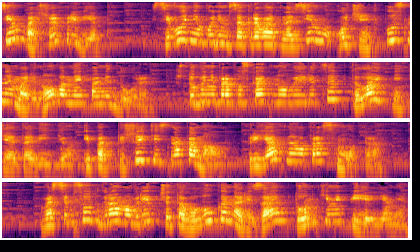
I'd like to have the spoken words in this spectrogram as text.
Всем большой привет! Сегодня будем закрывать на зиму очень вкусные маринованные помидоры. Чтобы не пропускать новые рецепты, лайкните это видео и подпишитесь на канал. Приятного просмотра! 800 граммов репчатого лука нарезаем тонкими перьями.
